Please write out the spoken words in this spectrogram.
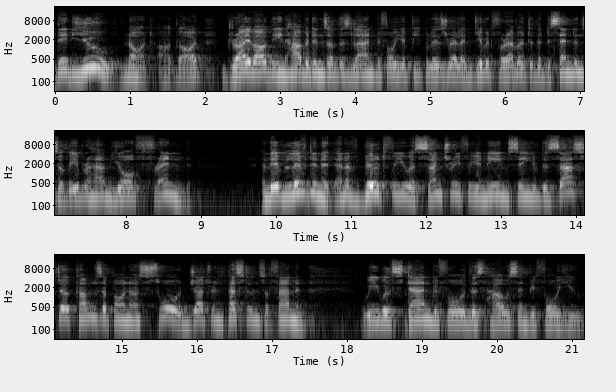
Did you not, our God, drive out the inhabitants of this land before your people Israel and give it forever to the descendants of Abraham, your friend? And they've lived in it and have built for you a sanctuary for your name, saying, If disaster comes upon us, sword, judgment, pestilence, or famine, we will stand before this house and before you,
